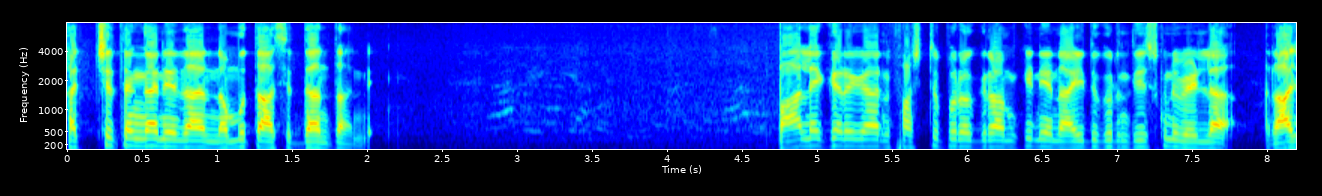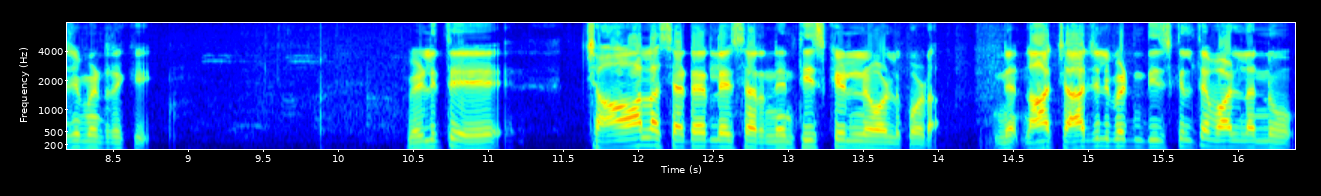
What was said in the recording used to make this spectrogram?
ఖచ్చితంగా నేను దాన్ని నమ్ముతా ఆ సిద్ధాంతాన్ని. పాలేకర్ గారి ఫస్ట్ ప్రోగ్రామ్కి నేను ఐదుగురిని తీసుకుని వెళ్ళా రాజమండ్రికి. వెళితే చాలా సెటర్లు వేశారు. నేను తీసుకెళ్ళిన వాళ్ళు కూడా. నే- నా ఛార్జీలు పెట్టిన తీసుకెళ్తే వాళ్ళు నన్ను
